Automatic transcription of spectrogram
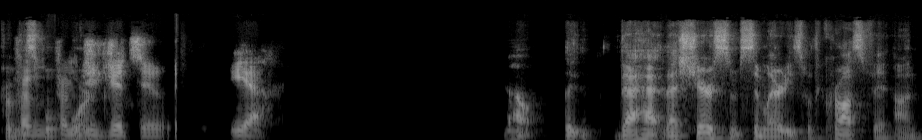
from from, from jiu-jitsu. Yeah. Now that ha- that shares some similarities with CrossFit on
